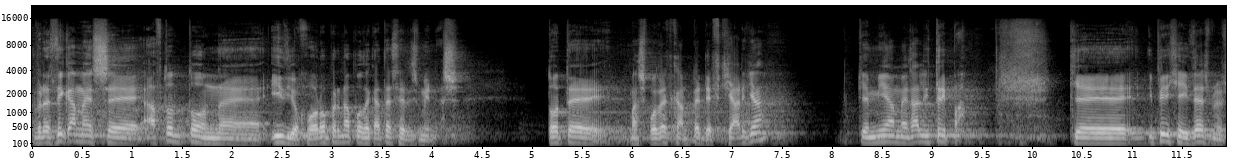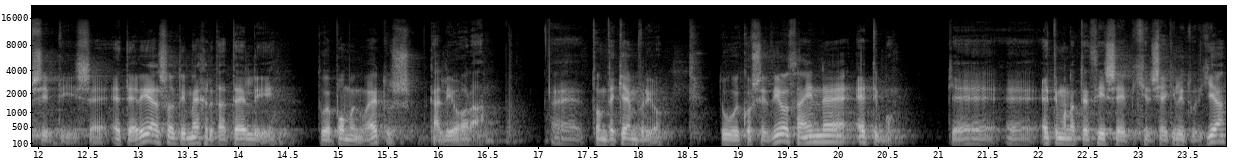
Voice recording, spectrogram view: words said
βρεθήκαμε σε αυτόν τον ε, ίδιο χώρο πριν από 14 μήνες. Τότε μας υποδέχτηκαν πέντε φτιάρια και μία μεγάλη τρύπα. Και υπήρχε η δέσμευση της ε, εταιρείας ότι μέχρι τα τέλη του επόμενου έτους, καλή ώρα, ε, τον Δεκέμβριο του 2022, θα είναι έτοιμο και ε, έτοιμο να τεθεί σε επιχειρησιακή λειτουργία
